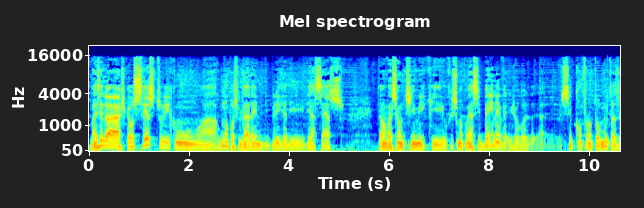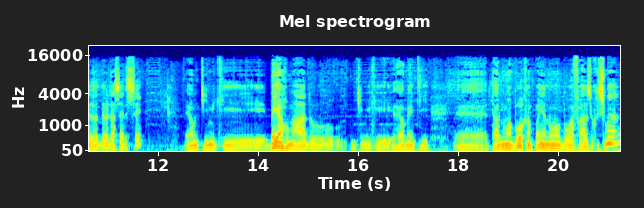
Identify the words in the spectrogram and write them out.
Mas ele acho que é o sexto e com alguma possibilidade ainda de briga de, de acesso. Então vai ser um time que o Cristina conhece bem, né? Jogou, se confrontou muitas vezes desde a Série C. É um time que bem arrumado, um time que realmente está é, numa boa campanha, numa boa fase. O Criciúma,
